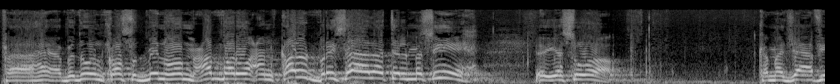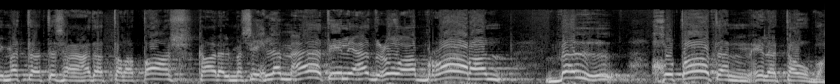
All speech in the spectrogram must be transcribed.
فبدون قصد منهم عبروا عن قلب رسالة المسيح يسوع. كما جاء في متى 9 عدد 13 قال المسيح لم آتي لأدعو أبرارا بل خطاة إلى التوبة.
